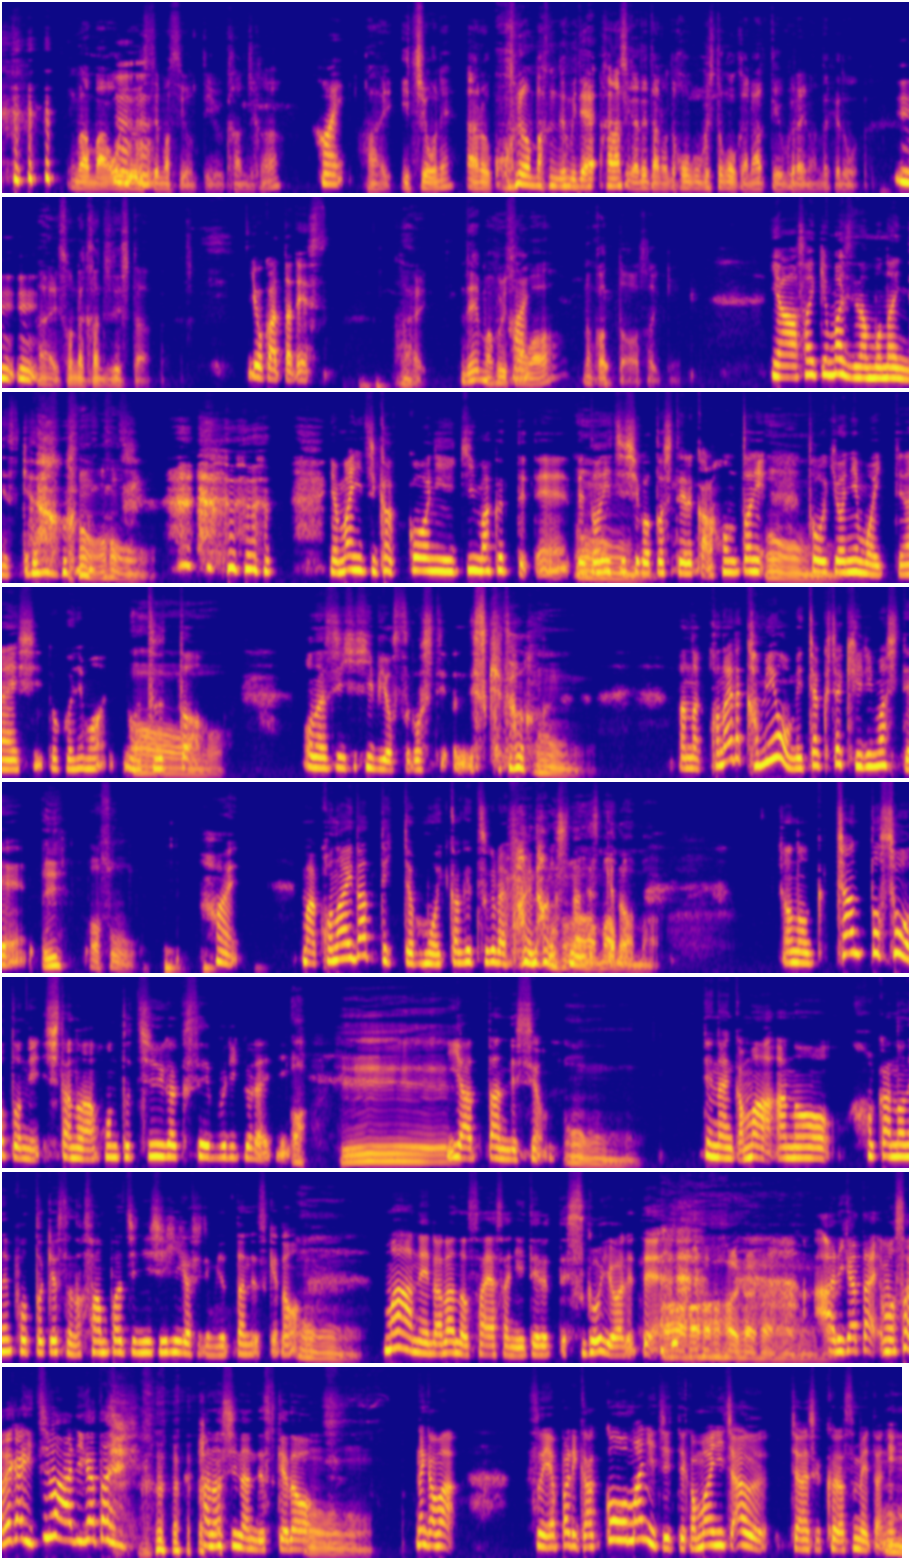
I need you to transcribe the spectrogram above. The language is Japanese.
まあまあ、おいおい捨てますよっていう感じかな。はい。はい。一応ね、あの、ここの番組で話が出たので報告しとこうかなっていうくらいなんだけど、うんうん。はい、そんな感じでした。よかったです。はい。で、まあ、冬さんは、なんかあった？最近。いやー、最近マジなんもないんですけど。いや、毎日学校に行きまくってて、で、うん土日仕事してるから、本当に東京にも行ってないし、どこにも、もうずっと同じ日々を過ごしてるんですけど。あの、この間髪をめちゃくちゃ切りまして、え？あ、そう。はい。まあ、この間って言ってももう1ヶ月ぐらい前の話なんですけど、まあまあまあ。あの、ちゃんとショートにしたのは本当中学生ぶりぐらいにあへえ。。やったんですよ。うんうんで、なんかまあ、あの、他のね、ポッドキャストの三八西東でも言ったんですけど、うん。う。まあね、ラランドさやさんに似てるってすごい言われて、ありがたい。もうそれが一番ありがたい 話なんですけど、なんかまあ、そう、やっぱり学校毎日っていうか毎日会うじゃないですか、クラスメーターうん。に。う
